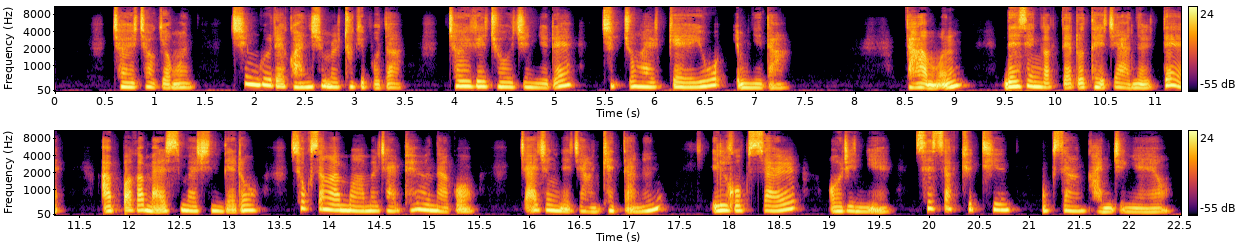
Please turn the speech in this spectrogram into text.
저의 적용은 친구들의 관심을 두기보다 저에게 주어진 일에 집중할게요 입니다. 다음은 내 생각대로 되지 않을 때 아빠가 말씀하신 대로 속상한 마음을 잘 표현하고 짜증내지 않겠다는 7살 어린이의 새싹 큐틴 묵상 간증이에요.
